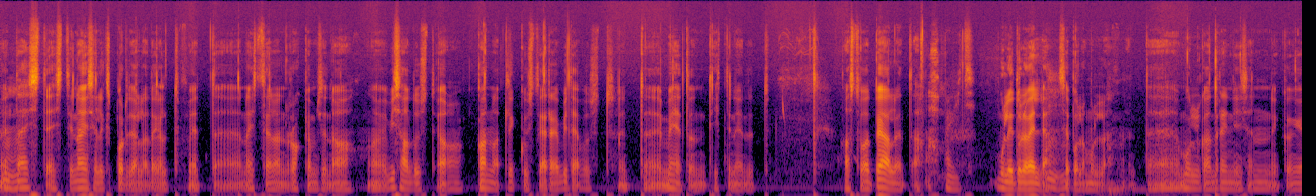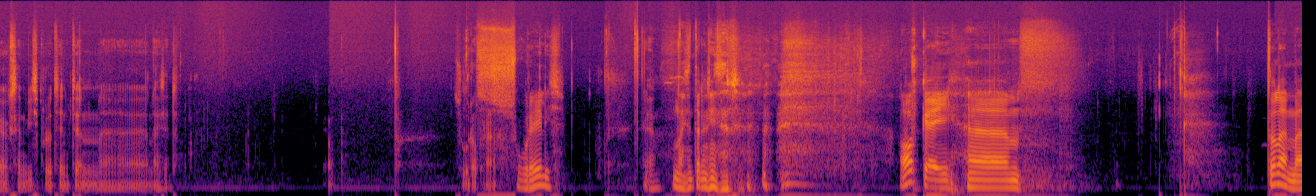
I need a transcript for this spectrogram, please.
et mhm. hästi-hästi naiselik spordiala tegelikult, et äh, naistel on rohkem seda visadust ja kannatlikkust, järjepidevust, et mehed on tihti need, et astuvad peale, et ah, ah, mul ei tule välja mm, -hmm. see pole mulle, et mul ka trennis on ikkagi üheksakümmend viis protsenti on naised suurepärane. suur eelis. naised trennis okei ähm,. tuleme,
